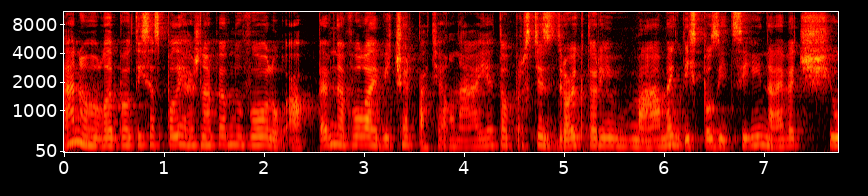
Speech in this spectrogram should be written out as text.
Áno, lebo ty sa spoliehaš na pevnú vôľu a pevná vôľa je vyčerpateľná. Je to proste zdroj, ktorý máme k dispozícii. Najväčšiu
